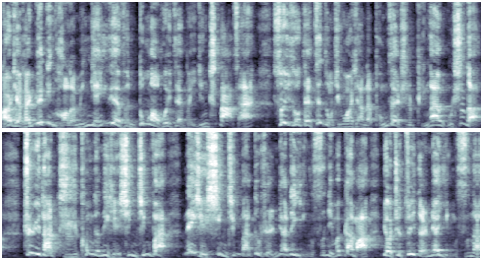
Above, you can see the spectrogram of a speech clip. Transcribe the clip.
而且还约定好了明年一月份冬奥会在北京吃大餐。所以说在这种情况下呢，彭帅是平安无事的。至于他指控的那些性侵犯，那些性侵犯都是人家的隐私，你们干嘛要去追着人家隐私呢？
